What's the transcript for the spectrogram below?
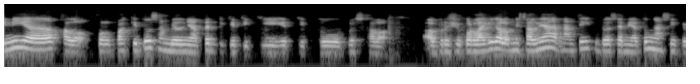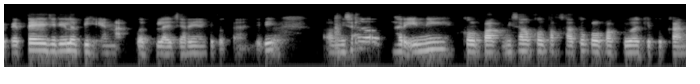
ini ya kalau full pack itu sambil nyatet dikit-dikit gitu. Terus kalau uh, bersyukur lagi kalau misalnya nanti dosennya tuh ngasih PPT jadi lebih enak buat belajarnya gitu kan. Jadi uh, misal hari ini kulpak misal kulpak satu kulpak dua gitu kan.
